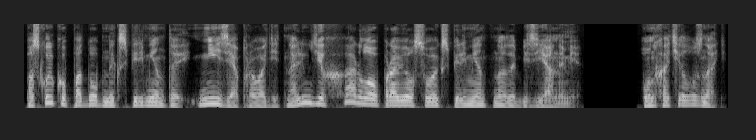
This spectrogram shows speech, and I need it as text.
Поскольку подобные эксперименты нельзя проводить на людях, Харлоу провел свой эксперимент над обезьянами. Он хотел узнать,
